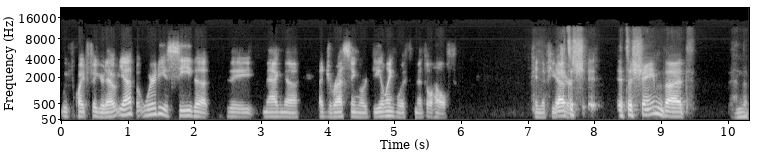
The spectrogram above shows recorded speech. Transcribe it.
we've quite figured out yet, but where do you see that the Magna addressing or dealing with mental health in the future? Yeah, it's a sh- it's a shame that and the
